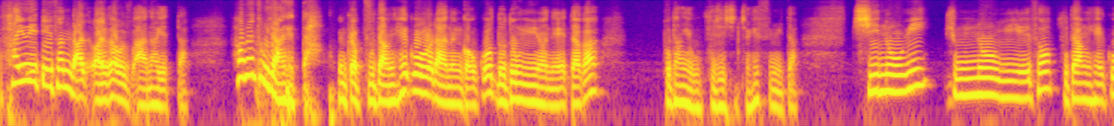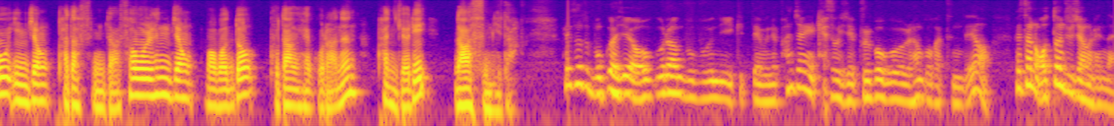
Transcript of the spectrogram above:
사유에 대해서는 나 왈가불 안 하겠다. 서면 통지 안 했다. 그러니까 부당 해고라는 거고 노동위원회에다가 부당 해고 구제 신청했습니다. 진호위, 중노위에서 부당 해고 인정받았습니다. 서울행정법원도 부당 해고라는 판결이 나왔습니다. 회사도 뭔가 이제 억울한 부분이 있기 때문에 판정에 계속 이제 불복을 한 것 같은데요. 회사는 어떤 주장을 했나요?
